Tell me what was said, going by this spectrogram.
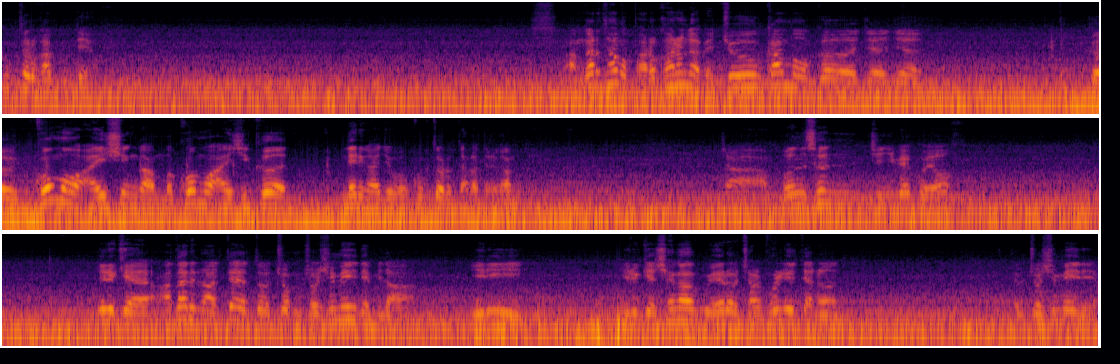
국도로 가면 돼요. 안 갈아타고 바로 가는가 봐. 쭉 가면 그저저 그 고모 IC인가 뭐 고모 IC 그 내려가지고 국도로 따라 들어가면 돼. 자 본선 진입했고요. 이렇게 아다리 날 때 또 좀 조심해야 됩니다. 일이 이렇게 생각 외로 잘 풀릴 때는 좀 조심해야 돼요.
